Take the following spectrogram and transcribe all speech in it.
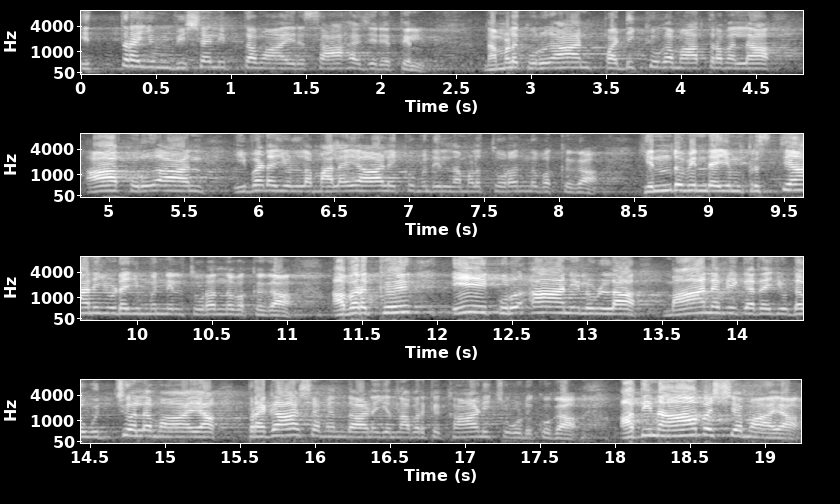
ഇത്രയും വിഷലിപ്തമായൊരു സാഹചര്യത്തിൽ നമ്മൾ ഖുർആൻ പഠിക്കുക മാത്രമല്ല ആ ഖുർആൻ ഇവിടെയുള്ള മലയാളിക്ക് മുന്നിൽ നമ്മൾ തുറന്നു വെക്കുക. ഹിന്ദുവിന്റെയും ക്രിസ്ത്യാനിയുടെയും മുന്നിൽ തുറന്നു വെക്കുക. അവർക്ക് ഈ ഖുർആാനിലുള്ള മാനവികതയുടെ ഉജ്ജ്വലമായ പ്രകാശം എന്താണ് എന്ന് അവർക്ക് കാണിച്ചു കൊടുക്കുക. അതിനാവശ്യമായ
